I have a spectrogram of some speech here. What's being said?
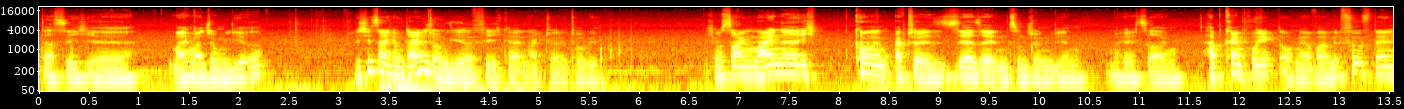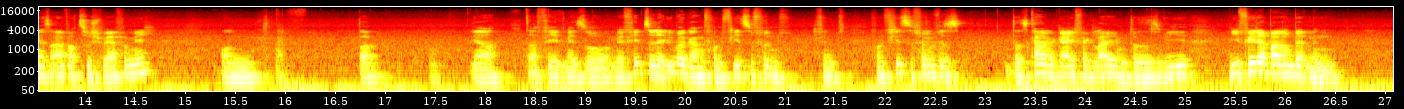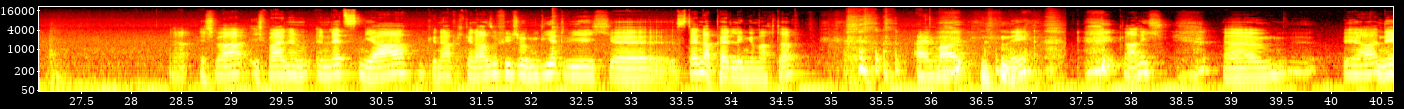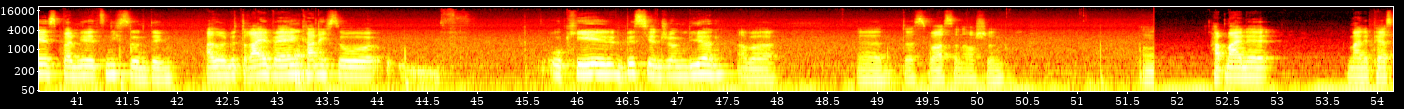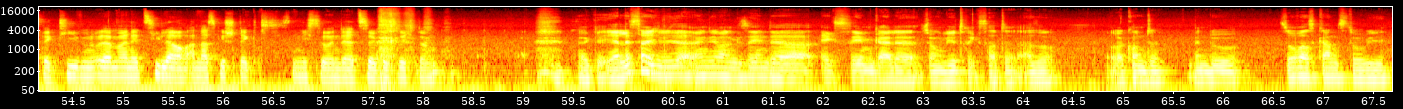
dass ich äh, manchmal jongliere. Wie steht es eigentlich um deine Jonglierfähigkeiten aktuell, Tobi? Ich muss sagen, meine, ich komme aktuell sehr selten zum Jonglieren, muss ich echt sagen. Hab kein Projekt auch mehr, weil mit fünf Bällen ist einfach zu schwer für mich. Und da, ja, da fehlt mir so, mir fehlt so der Übergang von 4 zu 5. Ich finde, von 4 zu 5 ist, das kann man gar nicht vergleichen. Das ist wie, wie Federball und Badminton. Ja, ich war, ich war in dem, im letzten Jahr, genau, habe ich genauso viel jongliert, wie ich äh, Stand-Up-Paddling gemacht habe. Einmal. nee, gar nicht. Ähm, ja, nee, ist bei mir jetzt nicht so ein Ding. Also mit drei Bällen Ja. kann ich so okay ein bisschen jonglieren, aber äh, das war's dann auch schon. Hab meine, meine Perspektiven oder meine Ziele auch anders gesteckt. Nicht so in der Zirkusrichtung. Okay, ja, letztes habe ich wieder irgendjemanden gesehen, der extrem geile Jongliertricks hatte, also, oder konnte. Wenn du sowas kannst, Tobi,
